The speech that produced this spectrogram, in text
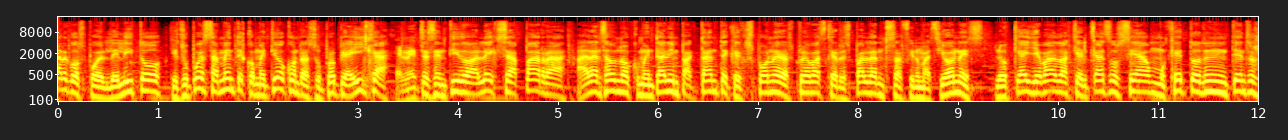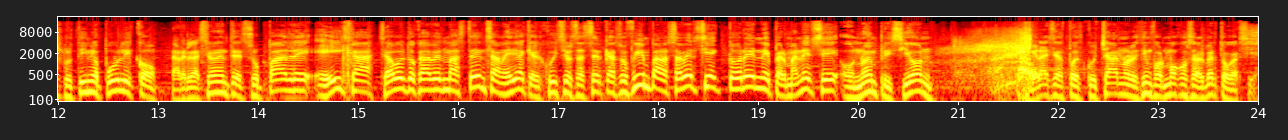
cargos por el delito que supuestamente cometió contra su propia hija. En este sentido, Alexa Parra ha lanzado un documental impactante que expone las pruebas que respaldan sus afirmaciones, lo que ha llevado a que el caso sea un objeto de un intenso escrutinio público. La relación entre su padre e hija se ha vuelto cada vez más tensa a medida que el juicio se acerca a su fin para saber si Héctor N permanece o no en prisión. Gracias por escucharnos, les informó José Alberto García.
